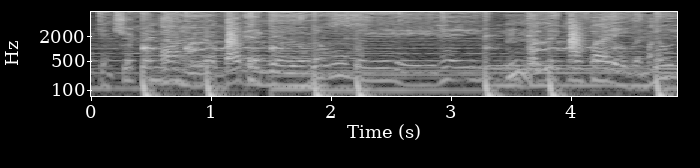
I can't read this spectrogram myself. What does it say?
Start acting tripping. I heard about that girl. No way, hey. Nelly mm. gon' fight over no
